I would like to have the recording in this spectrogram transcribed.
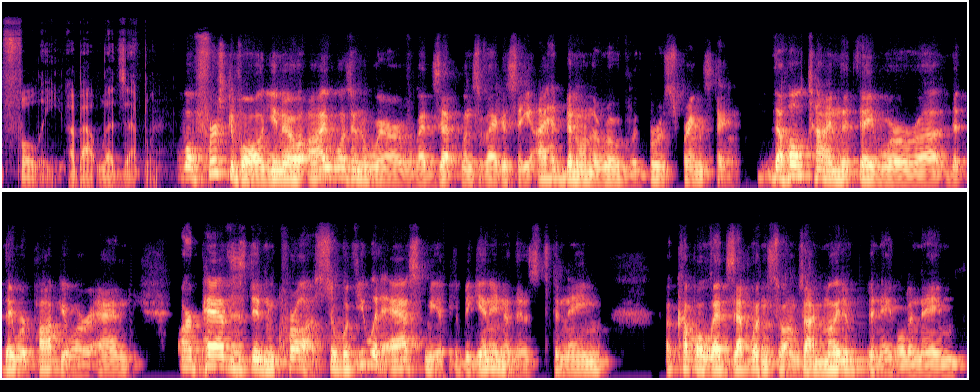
fully about Led Zeppelin? Well, first of all, you know, I wasn't aware of Led Zeppelin's legacy. I had been on the road with Bruce Springsteen the whole time that they were uh, that they were popular, and our paths didn't cross. So, if you would ask me at the beginning of this to name a couple Led Zeppelin songs, I might have been able to name,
